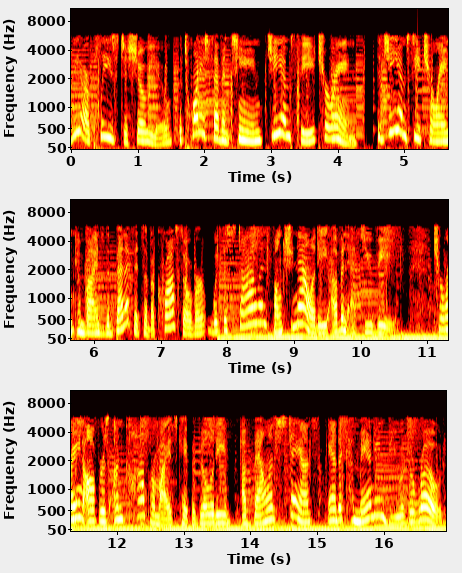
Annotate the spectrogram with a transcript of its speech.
We are pleased to show you the 2017 GMC Terrain. The GMC Terrain combines the benefits of a crossover with the style and functionality of an SUV. Terrain offers uncompromised capability, a balanced stance, and a commanding view of the road,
